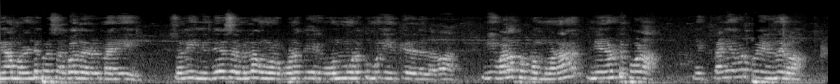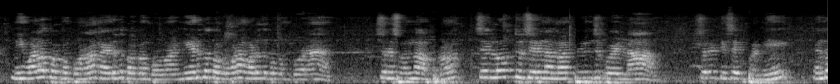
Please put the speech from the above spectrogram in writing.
நம்ம ரெண்டு பேரும் சகோதரர் மாதிரி சொல்லி இந்த தேசம் எல்லாம் உனக்கு இருக்கு உன் உனக்கு முன் இருக்கிறது அல்லவா? நீ வலப்பக்கம் போனா நீ நட்டு போகலாம் போலாம். நீ தனியாக கூட போய் இருந்துக்கலாம். நீ வலப்பக்கம் போனால் நான் இடது பக்கம் போவேன். நீ இடது பக்கம் போனால் வலது பக்கம் போகிறேன் சொல்லி சொன்ன அப்புறம் சரி லோத்து சரி நம்ம பிரிஞ்சு போயிடலாம். சொல்லி டிசைட் பண்ணி எந்த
